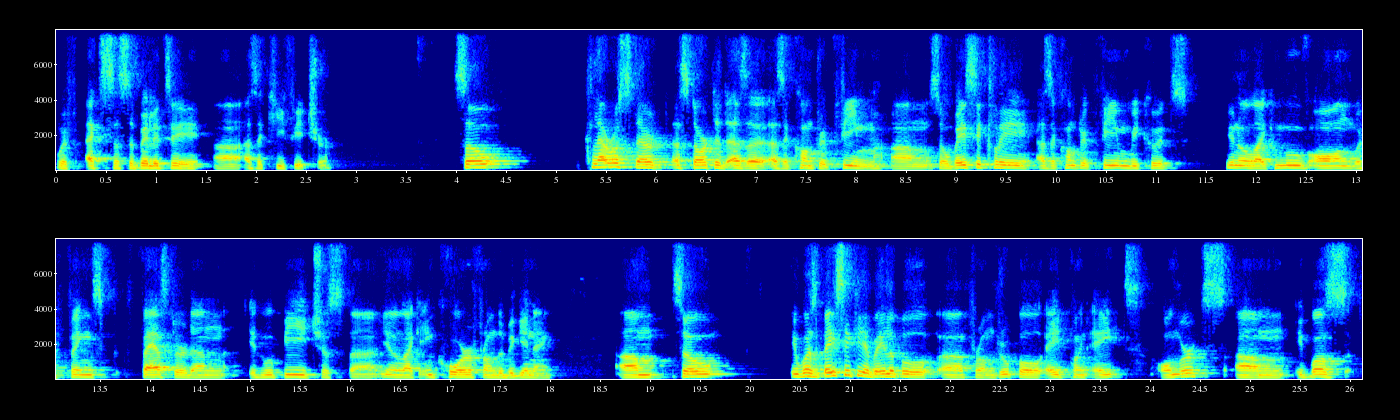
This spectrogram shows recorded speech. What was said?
with accessibility uh, as a key feature. So Claro uh, started as a, as a contrib theme. Um, so basically, as a contrib theme, we could, you know, like move on with things faster than it would be just, uh, you know, like in core from the beginning. Um, so it was basically available uh, from Drupal 8.8 onwards. Um, it was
